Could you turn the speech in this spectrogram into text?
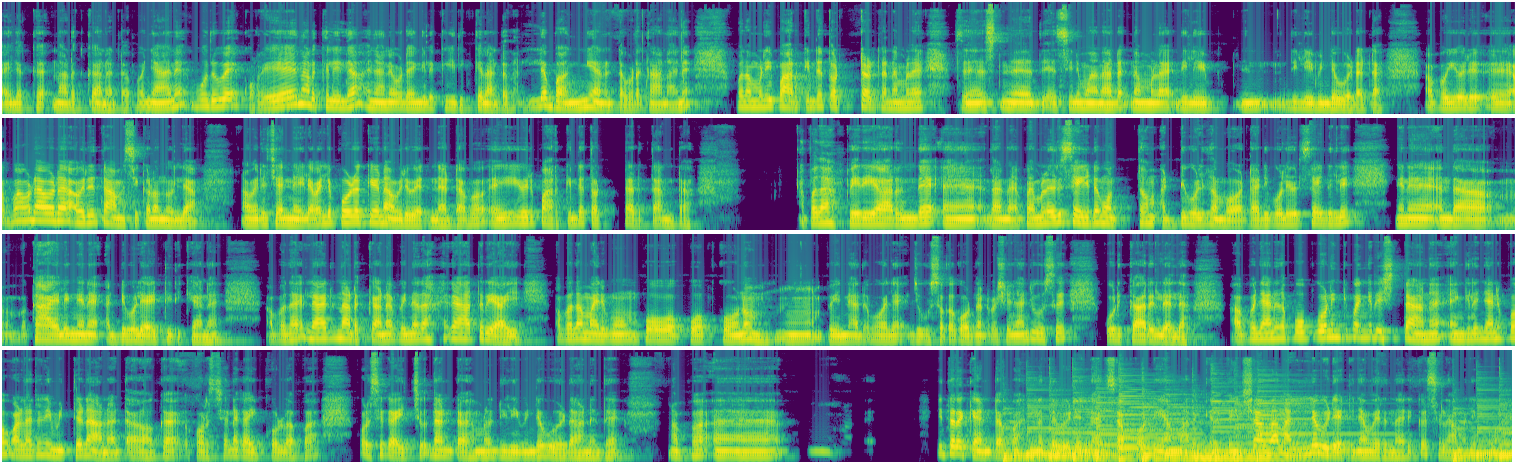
അതിലൊക്കെ നടക്കുകയാണ് കേട്ടോ അപ്പോൾ ഞാൻ പൊതുവേ കുറേ നടക്കലില്ല. ഞാൻ എവിടെയെങ്കിലുമൊക്കെ ഇരിക്കലാണ് കേട്ടോ നല്ല ഭംഗിയാണ് കേട്ടോ അവിടെ കാണാൻ അപ്പോൾ നമ്മൾ ഈ പാർക്കിന്റെ തൊട്ടടുത്ത് നമ്മളെ സിനിമാ നടൻ നമ്മളെ ദിലീപ് ദിലീപിന്റെ വീട് കേട്ടോ അപ്പോൾ ഈ ഒരു അപ്പോൾ അവിടെ അവിടെ അവർ താമസിക്കണമൊന്നുമില്ല അവർ ചെന്നൈയിൽ വല്ലപ്പോഴൊക്കെയാണ് അവർ വരുന്നത് കേട്ടോ അപ്പോൾ ഈ ഒരു പാർക്കിന്റെ തൊട്ടടുത്താണ് കേട്ടോ അപ്പോൾ അതാ പെരിയാറിന്റെ ഇതാണ്. അപ്പോൾ നമ്മളൊരു സൈഡ് മൊത്തം അടിപൊളി സംഭവം കേട്ടോ അടിപൊളി ഒരു സൈഡിൽ ഇങ്ങനെ എന്താ കായലിങ്ങനെ അടിപൊളിയായിട്ടിരിക്കുകയാണ് അപ്പോൾ അതാ എല്ലാവരും നടക്കുകയാണ് പിന്നെ അതാ രാത്രിയായി. അപ്പോൾ അതാ മരുമവും പോ പോപ്കോണും പിന്നെ അതുപോലെ ജ്യൂസൊക്കെ കൊടുത്തിട്ട് പക്ഷേ ഞാൻ ജ്യൂസ് കുടിക്കാറില്ലല്ലോ. അപ്പോൾ ഞാനത് പോപ്കോൺ എനിക്ക് ഭയങ്കര ഇഷ്ടമാണ് എങ്കിലും ഞാനിപ്പോൾ വളരെ ലിമിറ്റഡ് ആണ് കേട്ടോ ഒക്കെ കുറച്ച് തന്നെ കഴിക്കുള്ളൂ. അപ്പോൾ കുറച്ച് കഴിച്ചു. ഇതാണ് കേട്ടോ നമ്മളെ ദിലീപിന്റെ വീടാണിത്. അപ്പോൾ ഇത്രയൊക്കെയാണ് കേട്ടോ അപ്പോൾ ഇന്നത്തെ വീഡിയോ എല്ലാവരും സപ്പോർട്ട് ചെയ്യാൻ മറക്കരുത്. ഇൻഷാല്ല നല്ല വീഡിയോ ആയിട്ട് ഞാൻ വരുന്നതായിരിക്കും. അസ്സാം വലൈക്കും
